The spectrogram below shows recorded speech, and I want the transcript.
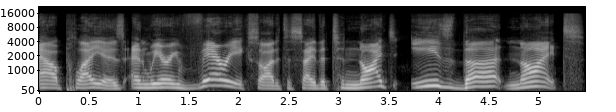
our players, and we are very excited to say that tonight is the night.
